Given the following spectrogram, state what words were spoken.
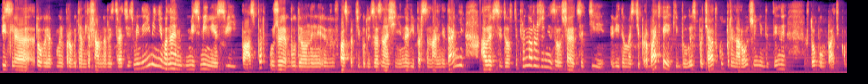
після того, як ми проведемо державну реєстрацію зміни імені, вона змінює свій паспорт. Уже буде вони в паспорті будуть зазначені нові персональні дані, але в свідоцтві при народженні залишаються ті відомості про батька, які були спочатку при народженні дитини, хто був батьком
